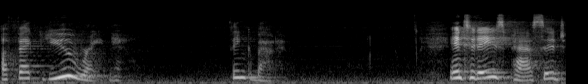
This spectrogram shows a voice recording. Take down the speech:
affect you right now? Think about it. In today's passage,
